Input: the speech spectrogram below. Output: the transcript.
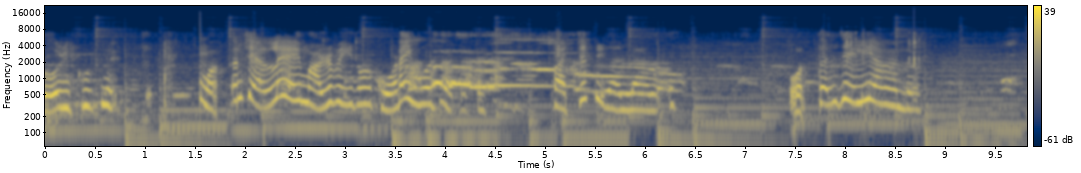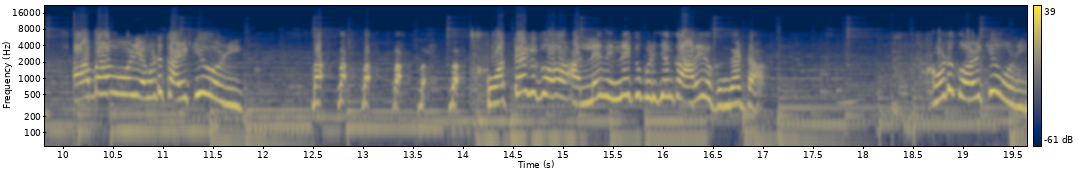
കോഴിക്കൂട്ട്. മൊത്തം ചെള്ളയായി മഴ പെയ്തോ. കൂടെ ഇങ്ങോട്ട് പറ്റത്തില്ല അല്ലാതെ മൊത്തം ചെളിയാണല്ലോ. ആ ബാ കോഴി അങ്ങോട്ട് കഴിക്കൂ കോഴി. കോട്ടയൊക്കെ കോ അല്ലേ നിന്നെയൊക്കെ പിടിച്ച് ഞാൻ കറി വെക്കും കേട്ടാ. അങ്ങോട്ട് കഴിക്കൂ കോഴി.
